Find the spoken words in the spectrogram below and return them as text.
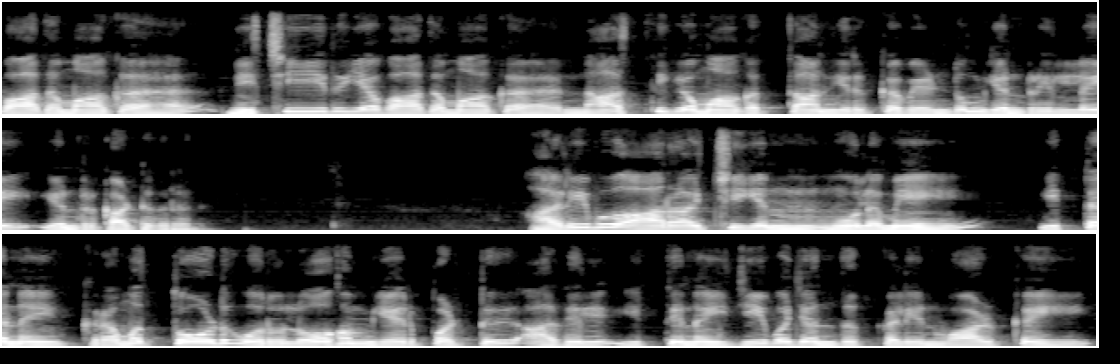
வாதமாக நிச்சீரியவாதமாக நாஸ்திகமாகத்தான் இருக்க வேண்டும் என்று இல்லை என்று காட்டுகிறது. அறிவு ஆராய்ச்சியின் மூலமே இத்தனை கிரமத்தோடு ஒரு லோகம் ஏற்பட்டு அதில் இத்தனை ஜீவஜந்துக்களின் வாழ்க்கை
